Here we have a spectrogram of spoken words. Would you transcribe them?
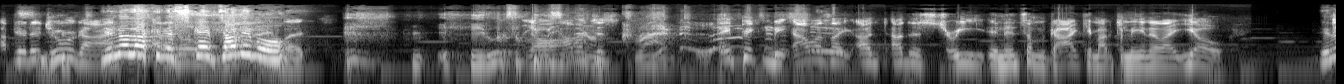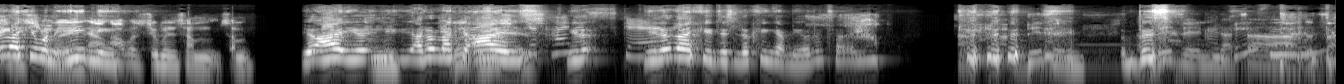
I'm your new tour guide. You look like an I don't know escaped animal. but- He looks like Yo, he's I was just- crack. They picked me. I was like on, on the street, and then some guy came up to me, and they're like, "Yo, You look like you want to shoulder," eat and I, me. I was doing some some. Your eye, you, you, I don't like It your eyes. you're You look, of scary. you look like you're just looking at me all the time. A bizen. A Bis- bizen. That's a. That's a.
